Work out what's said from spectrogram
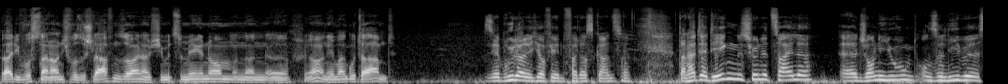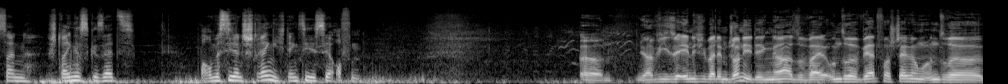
ja, die wussten dann auch nicht, wo sie schlafen sollen. habe ich die mit zu mir genommen und dann, ja, nee, war ein guter Abend. Sehr brüderlich auf jeden Fall das Ganze. Dann hat der Degen eine schöne Zeile. Äh, Johnny Jugend, unsere Liebe ist ein strenges Gesetz. Warum ist sie denn streng? Ich denke, sie ist sehr offen. Ähm, ja, wie so ähnlich wie bei dem Johnny-Ding, ne? Also weil unsere Wertvorstellungen, unsere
